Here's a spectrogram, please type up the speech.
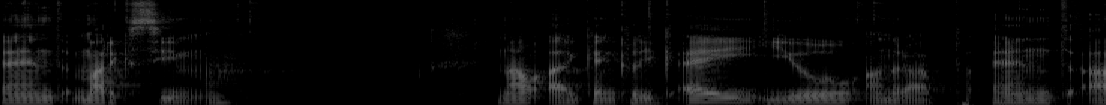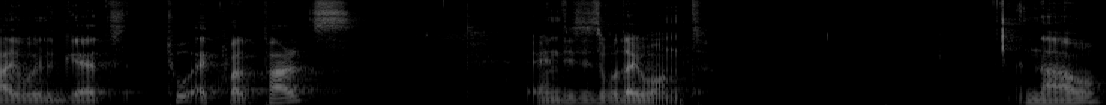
and mark seam. Now I can click A, U, unwrap and I will get two equal parts and this is what I want. Now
